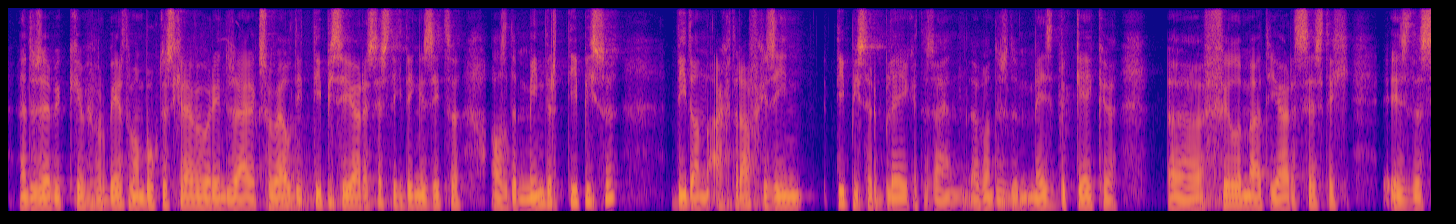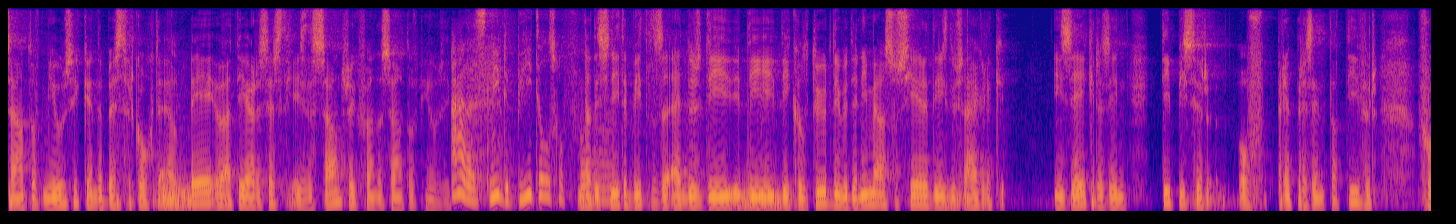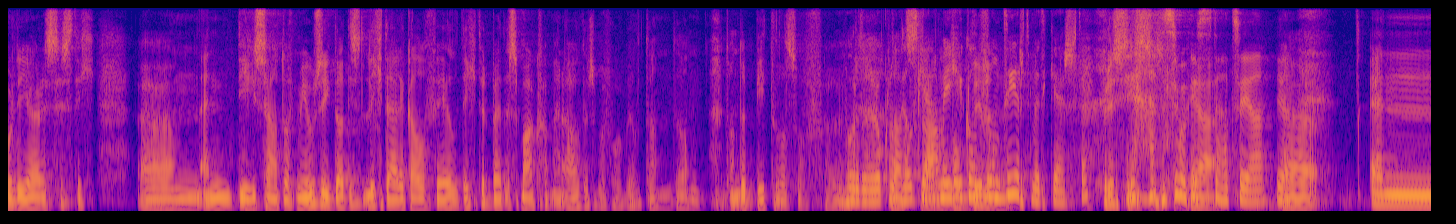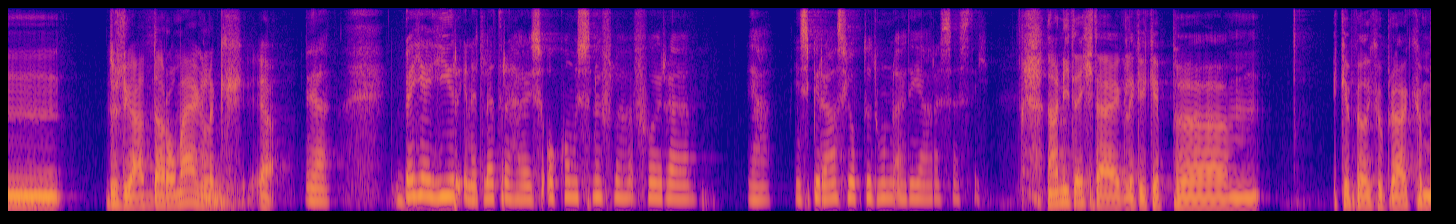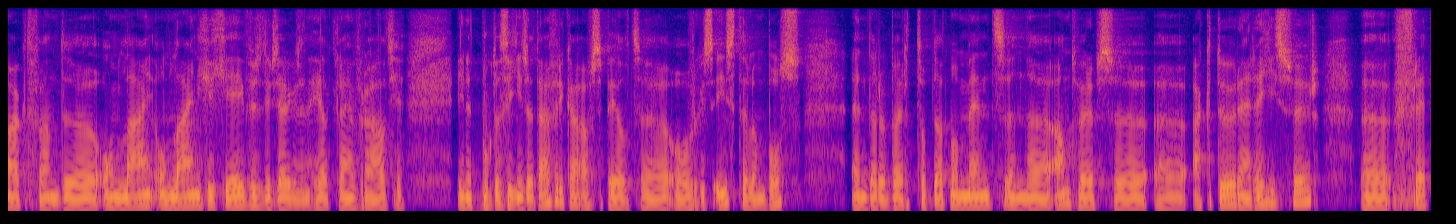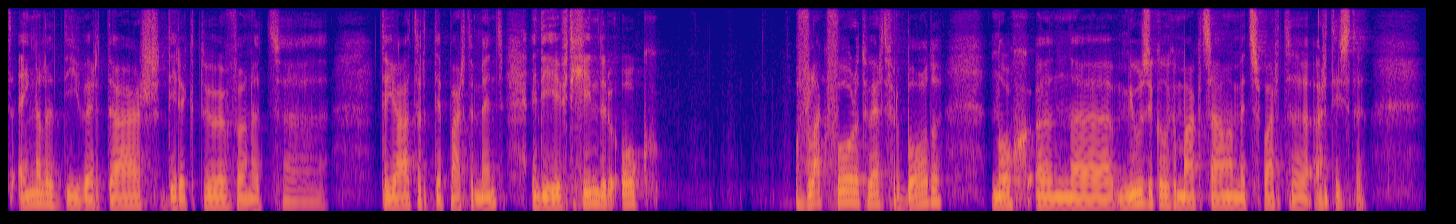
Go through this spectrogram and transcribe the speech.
En dus heb ik geprobeerd om een boek te schrijven waarin dus eigenlijk zowel die typische jaren 60 dingen zitten als de minder typische, die dan achteraf gezien typischer bleken te zijn. Eh, Want dus de meest bekeken eh, film uit de jaren 60 is The Sound of Music. En de best verkochte LP uit de jaren 60 is de soundtrack van The Sound of Music. Ah, dat is niet de Beatles of... Dat is eh, niet de Beatles. En dus die, die, die cultuur die we er niet mee associëren, die is dus eigenlijk in zekere zin typischer of representatiever voor de jaren 60. Ehm, en die Sound of Music, dat is, ligt eigenlijk al veel dichter bij de smaak van mijn ouders bijvoorbeeld dan, dan, dan de Beatles. Of, eh, We worden er ook nog elk jaar mee geconfronteerd met kerst. Hè? Precies. Ja, zo is Ja. dat. Ja. Ja. Eh, en dus ja, daarom eigenlijk. Ja. Ja. Ben jij hier in het Letterenhuis ook komen snuffelen voor eh, ja, inspiratie op te doen uit de jaren 60? Nou, niet echt eigenlijk. Ik heb, ehm, ik heb wel gebruik gemaakt van de online, online gegevens. Er is ergens een heel klein verhaaltje in het boek dat zich in Zuid-Afrika afspeelt, eh, overigens in Stellenbosch. En er werd op dat moment een uh, Antwerpse uh, acteur en regisseur, uh, Fred Engelen, die werd daar directeur van het theaterdepartement. En die heeft Ginder ook vlak voor het werd verboden nog een musical gemaakt samen met zwarte artiesten.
